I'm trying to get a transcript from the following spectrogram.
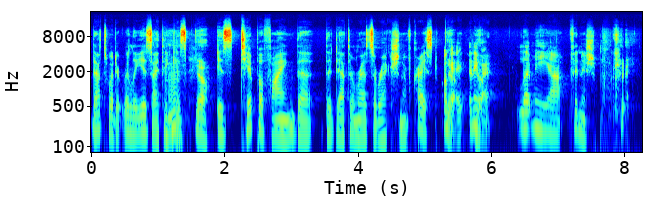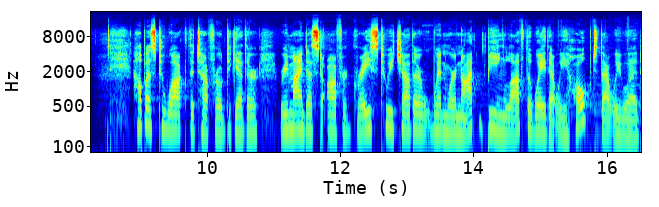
that's what it really is, I think, is Yeah. is typifying the the death and resurrection of Christ. Okay, Yeah, anyway, let me uh, finish. Okay. Help us to walk the tough road together. Remind us to offer grace to each other when we're not being loved the way that we hoped that we would,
